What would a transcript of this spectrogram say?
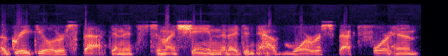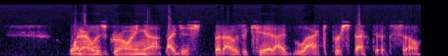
a great deal of respect. And it's to my shame that I didn't have more respect for him when I was growing up. I just, but I was a kid. I lacked perspective. So.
